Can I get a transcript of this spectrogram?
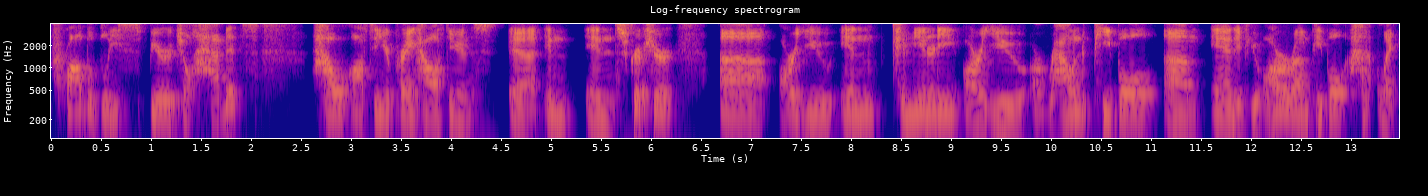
probably spiritual habits, how often you're praying, how often you're in uh, in in Scripture. Uh, are you in community? Are you around people? Um, and if you are around people, like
